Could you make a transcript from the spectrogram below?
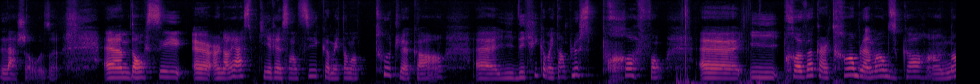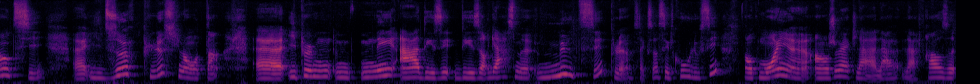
la chose. donc, c'est un orgasme qui est ressenti comme étant dans tout le corps. Il est décrit comme étant plus profond. il provoque un tremblement du corps en entier. Euh, il dure plus longtemps. Euh, il peut mener à des, orgasmes multiples. C'est que ça, c'est cool aussi. Donc, moins euh, en jeu avec la, phrase,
